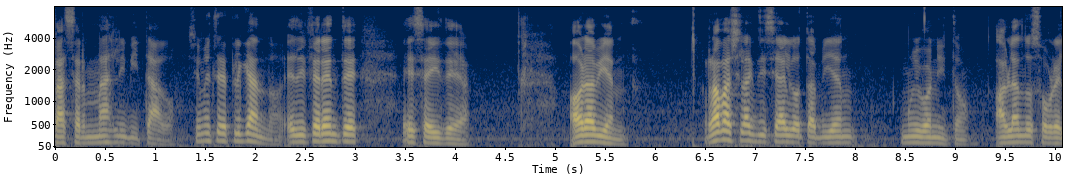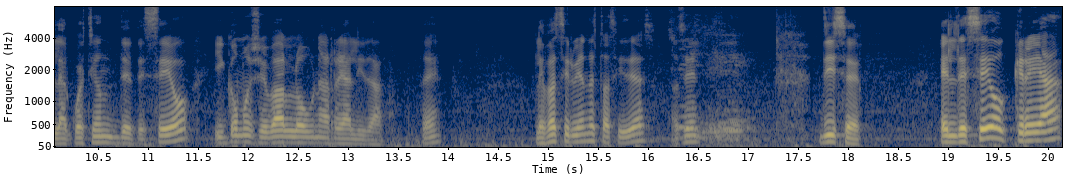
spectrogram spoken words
va a ser más limitado. ¿Sí me estoy explicando? Es diferente esa idea. Ahora bien, Shlak dice algo también muy bonito, hablando sobre la cuestión de deseo y cómo llevarlo a una realidad. ¿Les va sirviendo estas ideas? ¿Así? Dice, el deseo crea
